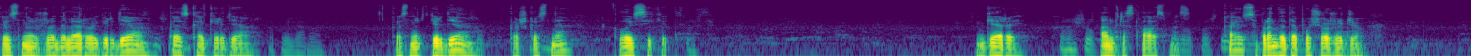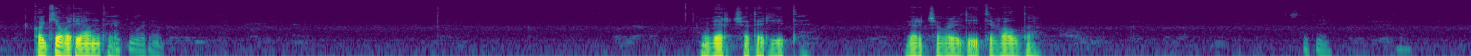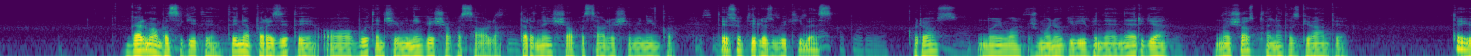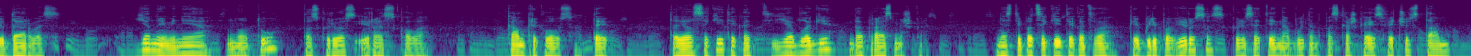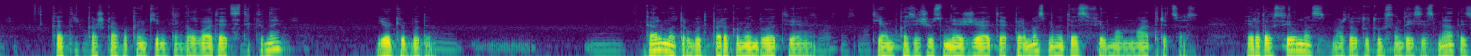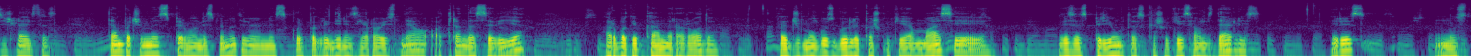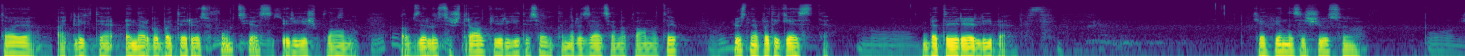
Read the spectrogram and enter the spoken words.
Kas nors žodį lerva girdėjo? Kas ką girdėjo? Kas nors girdėjo? Kažkas ne? Klausykit. Gerai. Antras klausimas. Ką jūs suprantate po šiuo žodžiu? Kokie variantai? Verčia daryti. Verčia valdyti valdo. Galima pasakyti, tai ne parazitai, o būtent šeimininkai šio pasaulio, tarnai šio pasaulio šeimininko. Tai subtilius būtybės, kurios nuima žmonių gyvybinę energiją nuo šios planetos gyventojų. Tai jų darbas. Jie nuiminėja nuo tų, pas kuriuos yra skola. Kam priklauso? Taip. Todėl sakyti, kad jie blogi, beprasmiška. Nes taip pat sakyti, kad va, kaip gripo virusas, kuris ateina būtent pas kažką į svečius tam, kad kažką pakankinti. Galvojate atsitiktinai? Jokių būdų. Galima turbūt parekomenduoti tiem, kas iš jūsų nežiūrėjote pirmas minutės filmo Matricos. Yra toks filmas, maždaug 2000 metais išleistas, ten pačiomis pirmomis minutėmis, kur pagrindinis herojus Neo atranda savyje, arba kaip kamera rodo, kad žmogus guli kažkokioje masėje, visas prijungtas kažkokiais vamsdeliais ir jis nustoja atlikti energobaterijos funkcijas ir jį išplauna. Vamsdelius ištraukia ir jį tiesiog kanalizacija nuplauna taip, jūs nepatikėsite, bet tai realybė. Kiekvienas iš jūsų,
